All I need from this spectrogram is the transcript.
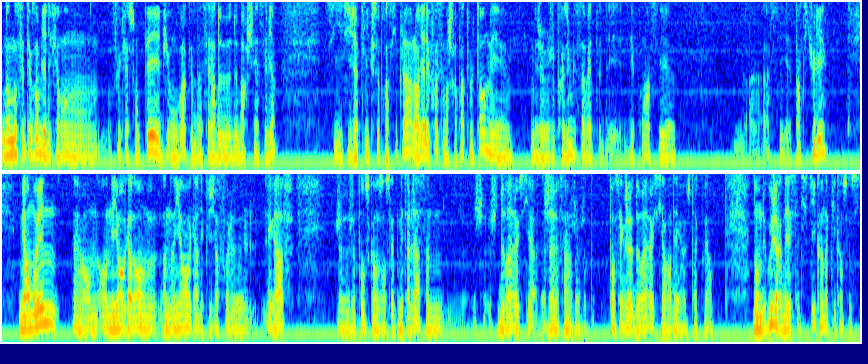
dans, cet exemple il y a différentes fluctuations P et puis on voit que bah, ça a l'air de, marcher assez bien si, j'applique ce principe là. Alors il y a des fois ça marchera pas tout le temps mais, je, présume que ça va être des, points assez, euh, assez particuliers. Mais en moyenne, euh, en, ayant regardé plusieurs fois le, les graphes, je, pense qu'en faisant cette méthode-là, je, devrais réussir, enfin, je, pensais que je devrais réussir à avoir des résultats cohérents. Donc du coup, j'ai regardé les statistiques en appliquant ceci.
